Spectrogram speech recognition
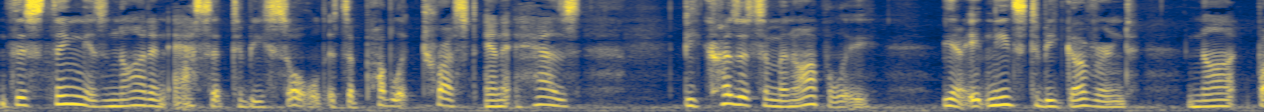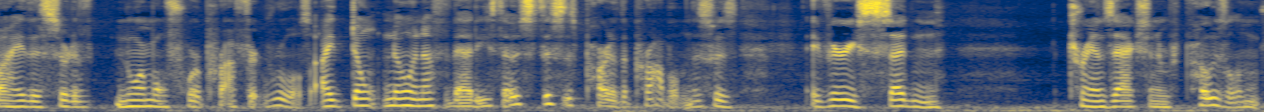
This thing is not an asset to be sold. It's a public trust and it has because it's a monopoly, you know, it needs to be governed not by the sort of normal for-profit rules. I don't know enough that ethos. This is part of the problem. This was a very sudden transaction and proposal. And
